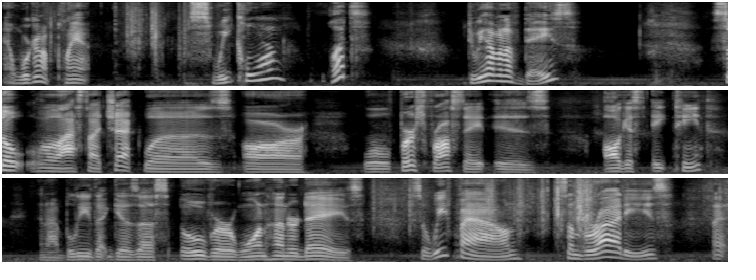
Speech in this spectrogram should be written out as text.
and we're going to plant sweet corn? What? Do we have enough days? So, the last I checked was our well, first frost date is August 18th, and I believe that gives us over 100 days. So we found some varieties that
